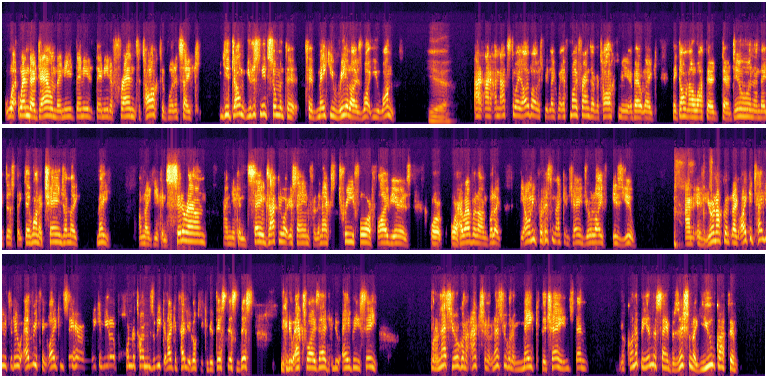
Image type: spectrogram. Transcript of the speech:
when they're down, they need they need they need a friend to talk to, but it's like you don't. You just need someone to to make you realize what you want. yeah. And, and, and that's the way I've always been. Like if my friends ever talk to me about like they don't know what they're they're doing and they just like they want to change, I'm like, mate, I'm like, you can sit around and you can say exactly what you're saying for the next three, four, five years, or or however long. But like the only person that can change your life is you. And if you're not going, like, I could tell you to do everything. I can sit here, and we can meet up a hundred times a week, and I can tell you, look, you can do this, this, and this. You can do X, Y, Z. You can do A, B, C. But unless you're going to action unless you're going to make the change, then you're going to be in the same position. Like you've got to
